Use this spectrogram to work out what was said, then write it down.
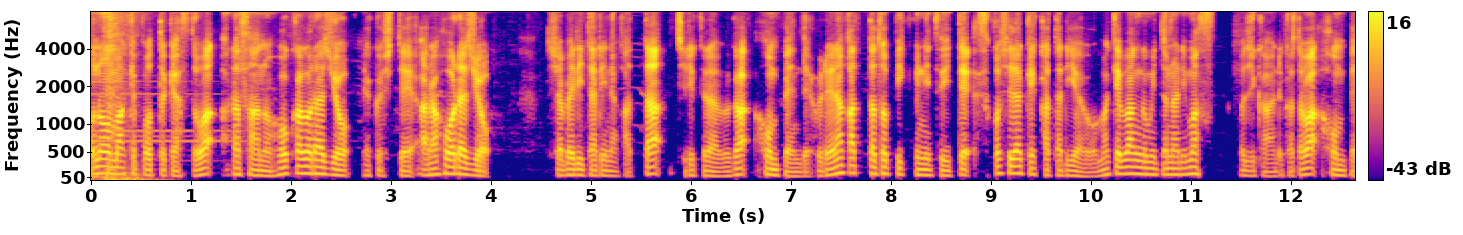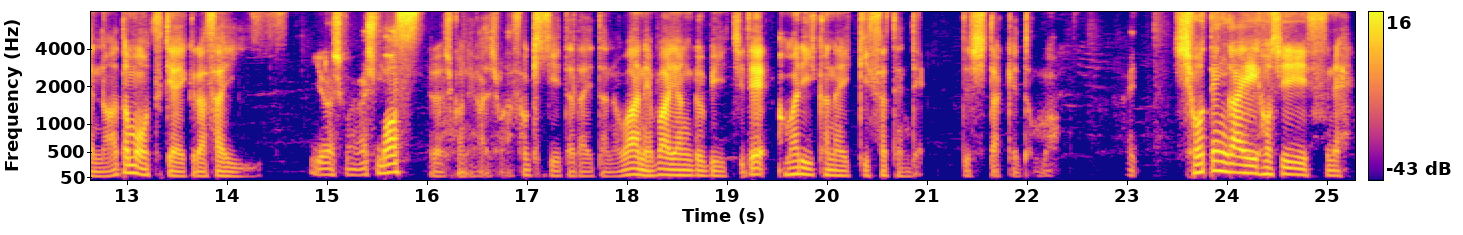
このおまけポッドキャストは、アラサーの放課後ラジオ、略してアラフォーラジオ。喋り足りなかったチリクラブが本編で触れなかったトピックについて少しだけ語り合うおまけ番組となります。お時間ある方は本編の後もお付き合いください。よよろしくお願いします。ろしくお願いします。お聞きいただいたのは、ネバーヤングビーチであまり行かない喫茶店ででしたけども。はい商店街欲しいっすね。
